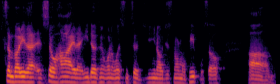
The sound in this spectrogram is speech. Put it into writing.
somebody that is so high that he doesn't want to listen to you know just normal people. So um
